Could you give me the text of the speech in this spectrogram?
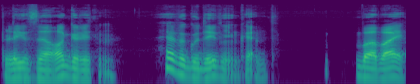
please the algorithm. Have a good evening and bye bye.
